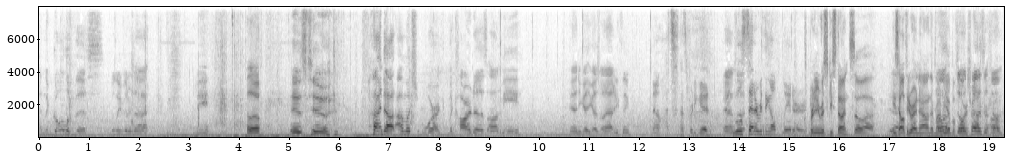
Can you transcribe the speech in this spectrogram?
And the goal of this, believe it or not, me, hello, is to find out how much work the car does on me. And you, got, you guys want to add anything? No, that's that's pretty good. And we'll uh, set everything up later. It's Pretty And risky stunt, so uh, Yeah. he's healthy right now. There might be a before. don't try this at shot. home.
